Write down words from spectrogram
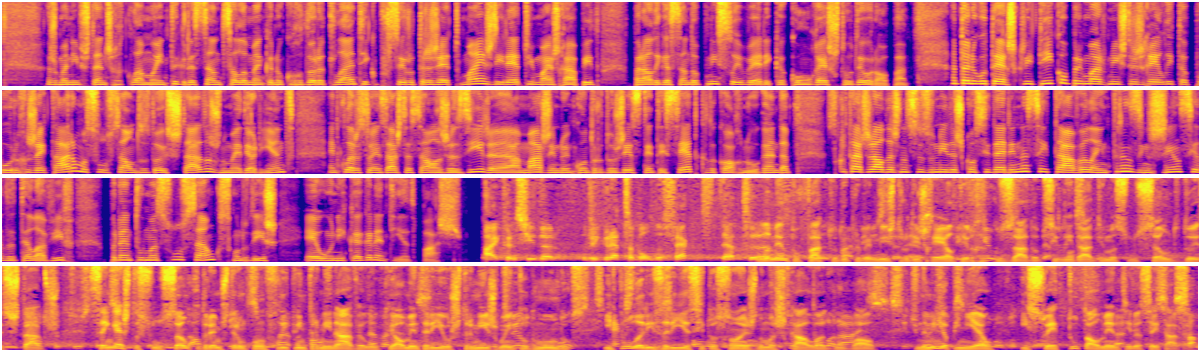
Os manifestantes reclamam a integração de Salamanca no corredor atlântico por ser o trajeto mais direto e mais rápido para a ligação da Península Ibérica com o resto da Europa. António Guterres critica o primeiro-ministro israelita por rejeitar uma solução de dois Estados no Médio Oriente. Em declarações à estação Al Jazeera, à margem do encontro do G77, que decorre no Uganda, o secretário-geral das Nações Unidas considera inaceitável a intransigência de Tel Aviv perante uma solução que, segundo diz, é a única garantia de paz. Uh, Lamento o facto do Primeiro-Ministro de Israel ter recusado a possibilidade de uma solução de dois Estados. Sem esta solução, poderemos ter um conflito interminável, o que aumentaria o extremismo em todo o mundo e polarizaria situações numa escala global. Na minha opinião, isso é totalmente inaceitável.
